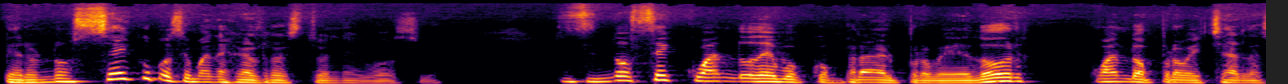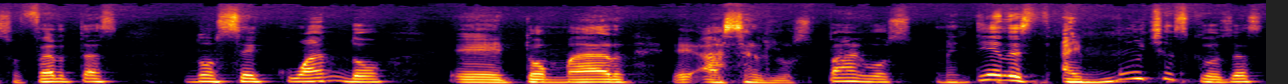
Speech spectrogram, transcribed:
pero no sé cómo se maneja el resto del negocio. No sé cuándo debo comprar al proveedor, cuándo aprovechar las ofertas, no sé cuándo eh, tomar, eh, hacer los pagos. ¿Me entiendes? Hay muchas cosas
